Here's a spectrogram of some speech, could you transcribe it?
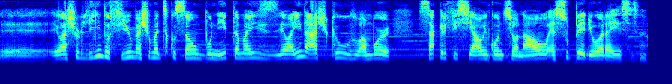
é, eu acho lindo o filme, acho uma discussão bonita, mas eu ainda acho que o amor sacrificial incondicional é superior a esse. Né?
